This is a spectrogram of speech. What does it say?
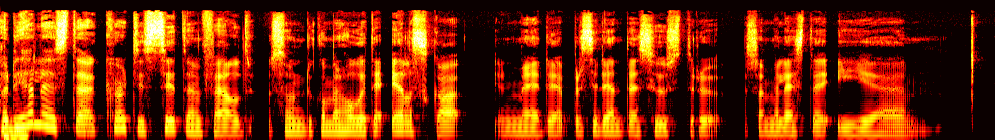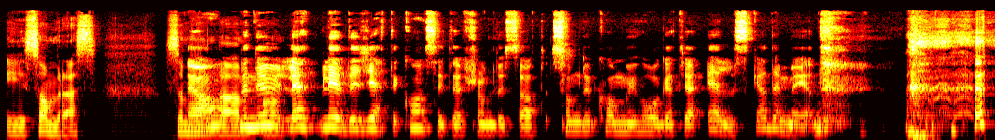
Har du läst eh, Curtis Sittenfeld, som du kommer ihåg att jag älskar, med eh, presidentens hustru, som jag läste i, eh, i somras? Som Ja, men nu om- lät, blev det jättekonstigt eftersom du sa att som du kommer ihåg att jag älskade med.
